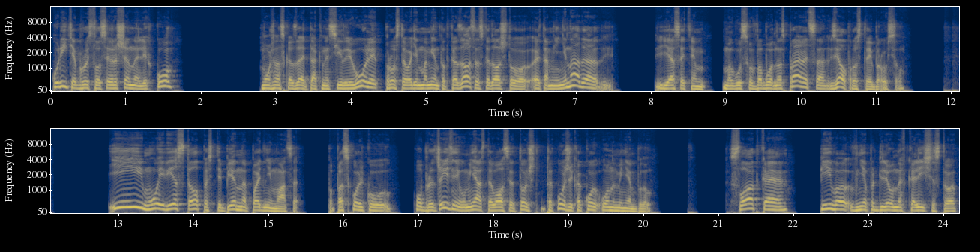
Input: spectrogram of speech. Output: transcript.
Курить я бросил совершенно легко, можно сказать так, на силе воли. Просто в один момент отказался, сказал, что это мне не надо, я с этим могу свободно справиться, взял просто и бросил. И мой вес стал постепенно подниматься, поскольку образ жизни у меня оставался точно такой же, какой он у меня был. Сладкое, пиво в неопределенных количествах.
